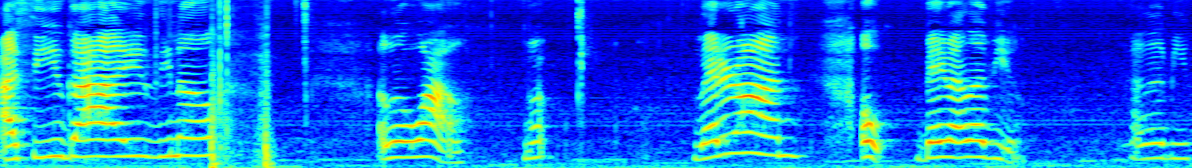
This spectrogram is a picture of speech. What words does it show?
I see you guys, you know, a little while. Later on. Oh, babe, I love you. I love you.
